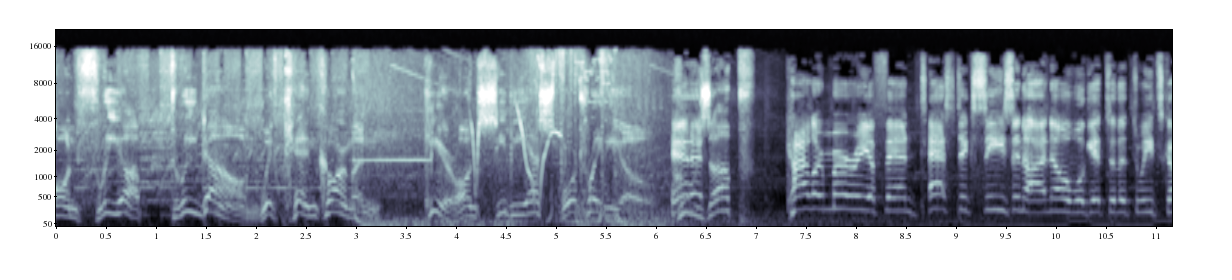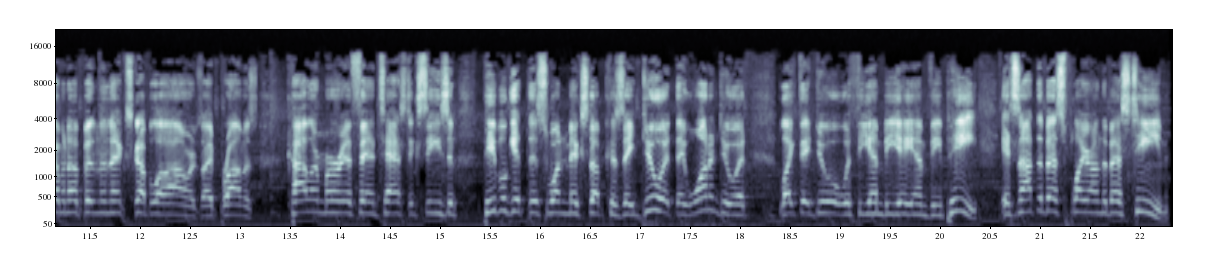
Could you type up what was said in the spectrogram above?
on Three Up, Three Down with Ken Carman here on CBS Sports Radio. Hit Who's it. up? Kyler Murray, a fantastic season. I know we'll get to the tweets coming up in the next couple of hours, I promise. Kyler Murray, a fantastic season. People get this one mixed up because they do it, they want to do it like they do it with the NBA MVP. It's not the best player on the best team,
